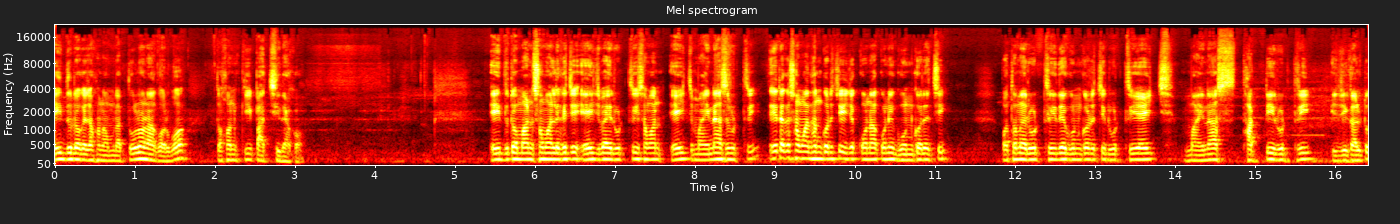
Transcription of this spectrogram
এই দুটোকে যখন আমরা তুলনা করব, তখন কি পাচ্ছি দেখো? এই দুটো মান সমান লিখেছি এইচ বাই রুট থ্রি সমান এইচ মাইনাস রুট থ্রি এটাকে সমাধান করেছি, এই যে কোনাকুনি গুণ করেছি। প্রথমে রুট থ্রি দিয়ে গুণ করেছি root three H minus thirty root three equal to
